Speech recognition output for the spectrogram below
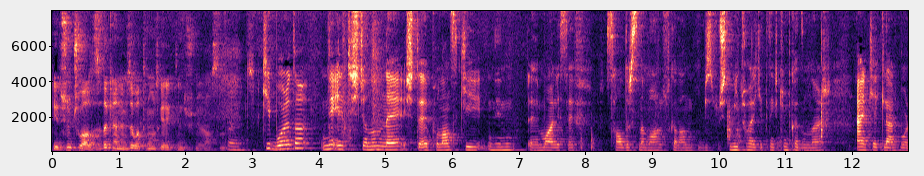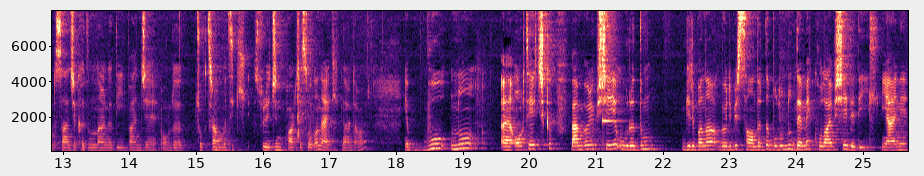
diye düşün çuvaldızı da kendimize batırmamız gerektiğini düşünüyorum aslında. Evet. Ki bu arada ne Elit İşcan'ın ne işte Polanski'nin e, maalesef saldırısına maruz kalan biz işte Me hareketindeki tüm kadınlar, erkekler bu arada sadece kadınlar da değil bence orada çok travmatik sürecin parçası olan erkekler de var. Ya bunu e, ortaya çıkıp ben böyle bir şeye uğradım biri bana böyle bir saldırıda bulundu demek kolay bir şey de değil. Yani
